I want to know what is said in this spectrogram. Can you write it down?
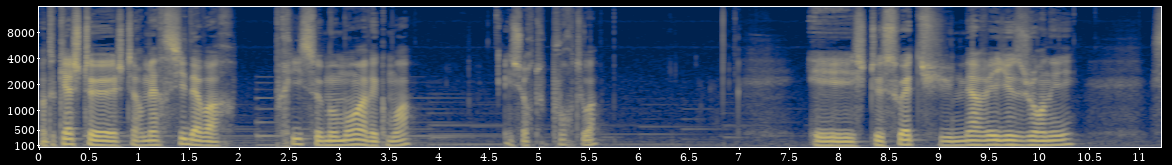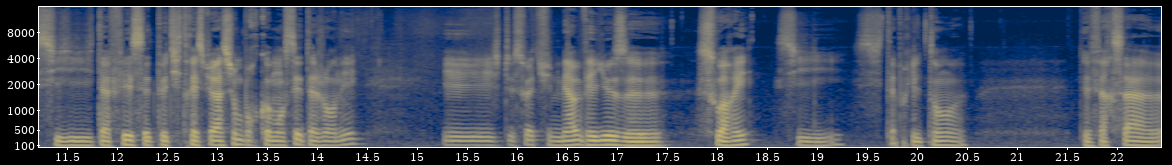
En tout cas, je te, je te remercie d'avoir pris ce moment avec moi et surtout pour toi. Et je te souhaite une merveilleuse journée si tu as fait cette petite respiration pour commencer ta journée. Et je te souhaite une merveilleuse euh, soirée si, si tu as pris le temps euh, de faire ça euh,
